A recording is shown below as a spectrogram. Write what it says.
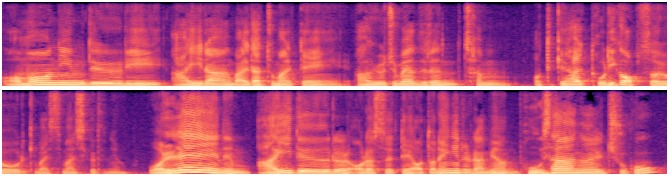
어머님들이 아이랑 말다툼할 때, 아, 요즘 애들은 참 어떻게 할 도리가 없어요. 이렇게 말씀하시거든요. 원래는 아이들을 어렸을 때 어떤 행위를 하면 보상을 주고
